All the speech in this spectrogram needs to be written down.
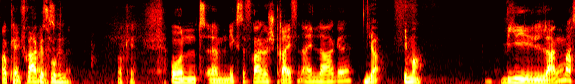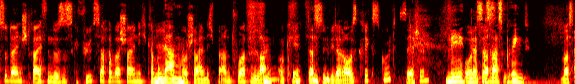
Okay. Die Frage ist wohin. klar. Okay. Und ähm, nächste Frage, Streifeneinlage. Ja, immer. Wie lang machst du deinen Streifen? Das ist Gefühlssache wahrscheinlich. Kann man Lang. pauschal nicht beantworten. Lang, okay. Dass du ihn wieder rauskriegst, gut. Sehr schön. Nee, Und das was ist was du- bringt. Was tust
